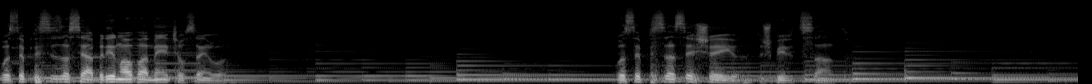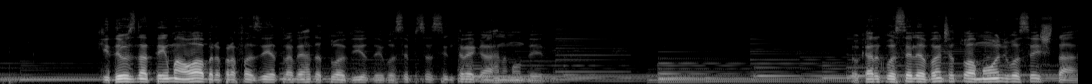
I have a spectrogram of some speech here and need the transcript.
Você precisa se abrir novamente ao Senhor. Você precisa ser cheio do Espírito Santo. Que Deus ainda tem uma obra para fazer através da tua vida e você precisa se entregar na mão dele. Eu quero que você levante a tua mão onde você está.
